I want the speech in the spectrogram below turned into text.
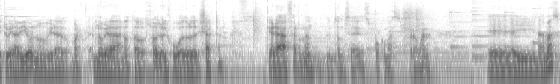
estuviera vivo no hubiera, no hubiera anotado solo el jugador del Shakhtar, que era Fernando. Entonces, poco más. Pero bueno, eh, de ahí nada más.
